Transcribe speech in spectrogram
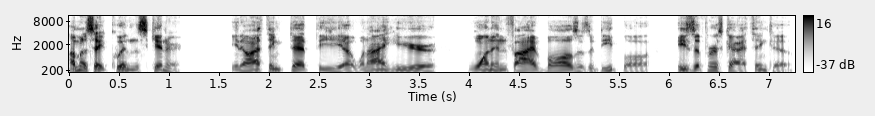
I'm going to say Quentin Skinner. You know, I think that the uh, when I hear one in five balls is a deep ball, he's the first guy I think of.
